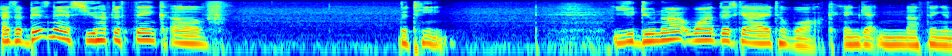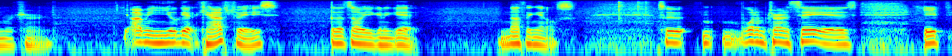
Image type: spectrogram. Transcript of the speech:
As a business, you have to think of the team. You do not want this guy to walk and get nothing in return. I mean, you'll get cap space, but that's all you're going to get nothing else. So m- what I'm trying to say is, if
